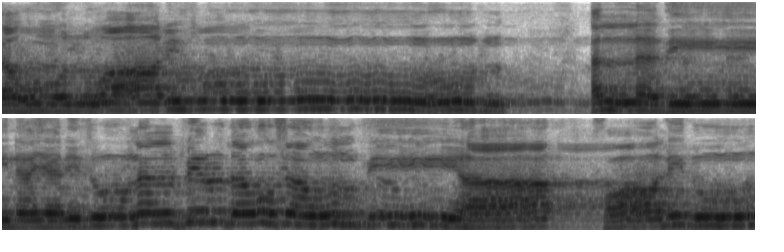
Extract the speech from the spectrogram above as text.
هم الوارثون الذين يرثون الفردوس هم فيها خالدون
